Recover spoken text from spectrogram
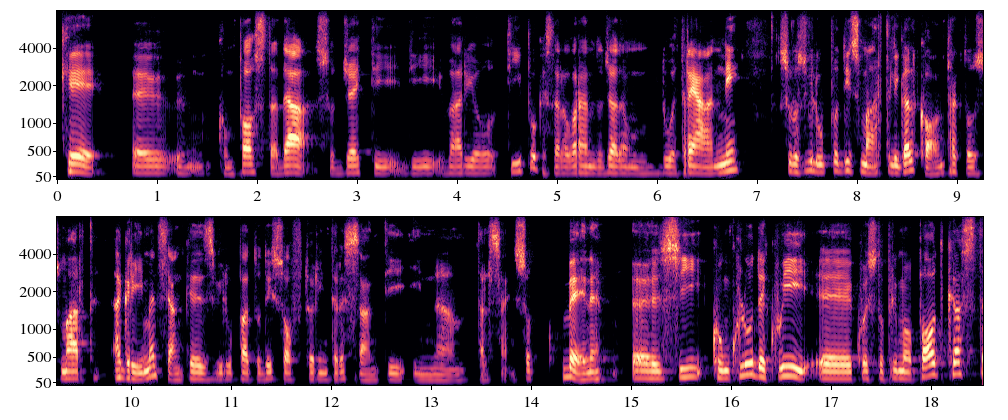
che è ehm, composta da soggetti di vario tipo, che sta lavorando già da un, due o tre anni sullo sviluppo di smart legal contract o smart agreements e anche sviluppato dei software interessanti in uh, tal senso. Bene, eh, si conclude qui eh, questo primo podcast.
